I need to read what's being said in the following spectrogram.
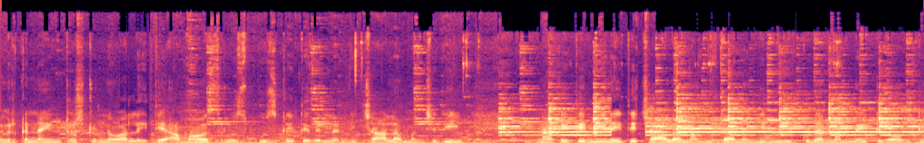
ఎవరికన్నా ఇంట్రెస్ట్ ఉన్న వాళ్ళైతే అమావాస్య రోజు పూజకి అయితే వెళ్ళండి. చాలా మంచిది. నాకైతే నేనైతే చాలా నమ్ముతానండి. మీరు కూడా నమ్మేట్టుగా ఉంటే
